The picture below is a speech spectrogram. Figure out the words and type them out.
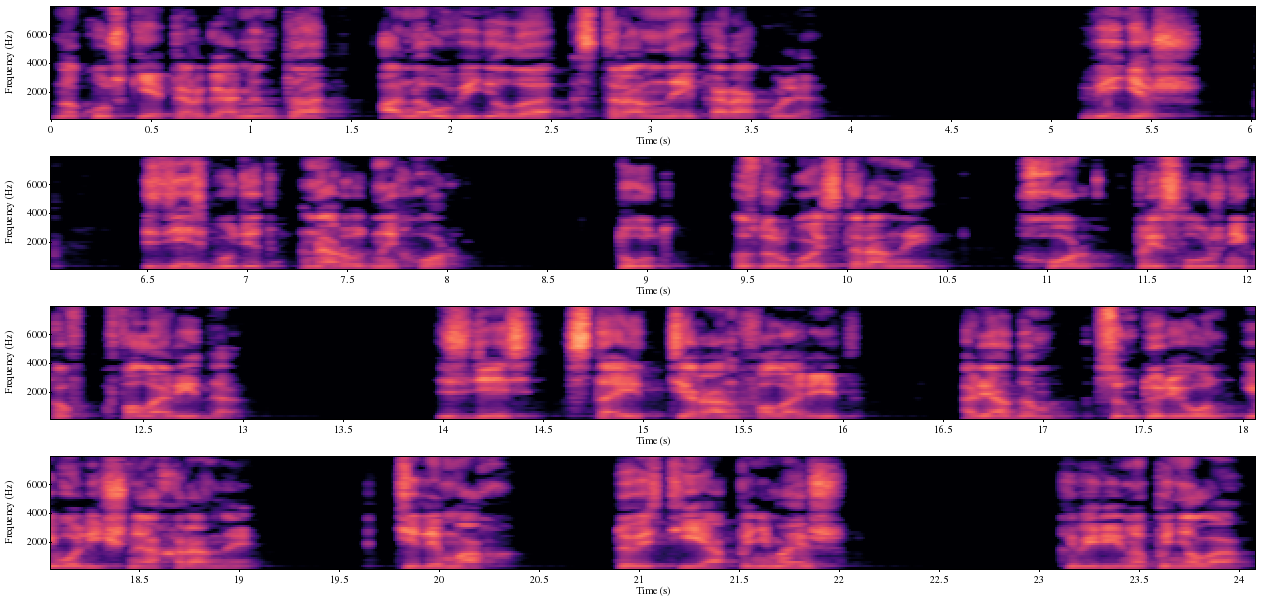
На куске пергамента она увидела странные каракули. «Видишь, здесь будет народный хор. Тут с другой стороны, хор прислужников Фаларида. Здесь стоит тиран Фаларид, рядом Центурион его личной охраны. Телемах, то есть я, понимаешь? Кверина поняла.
